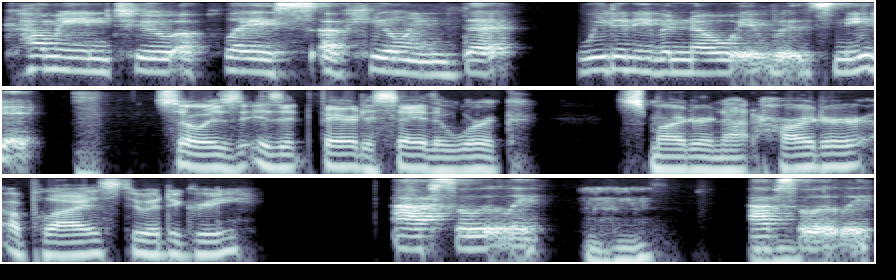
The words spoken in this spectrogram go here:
coming to a place of healing that we didn't even know it was needed. So is is it fair to say the work smarter, not harder applies to a degree? Absolutely. Mm-hmm. Absolutely.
